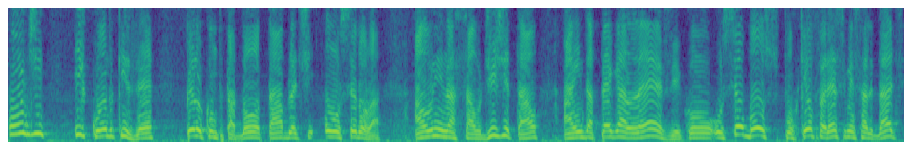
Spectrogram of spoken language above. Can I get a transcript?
onde e quando quiser, pelo computador, tablet ou celular. A Uninasal Digital ainda pega leve com o seu bolso, porque oferece mensalidades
